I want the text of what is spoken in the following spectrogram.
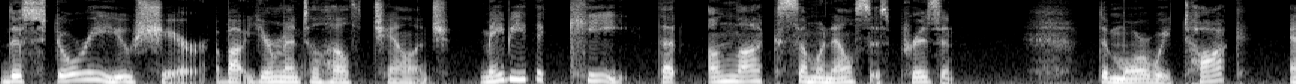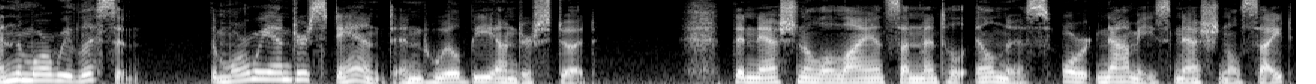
The story you share about your mental health challenge may be the key that unlocks someone else's prison. The more we talk and the more we listen, the more we understand and will be understood. The National Alliance on Mental Illness, or NAMI's national site,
